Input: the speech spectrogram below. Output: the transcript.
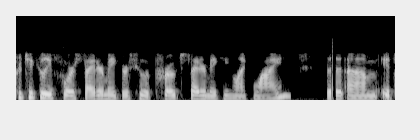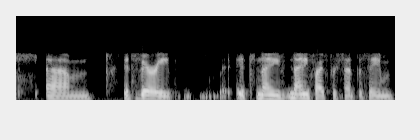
particularly for cider makers who approach cider making like wine um, it's um, it's very it's 95 percent the same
